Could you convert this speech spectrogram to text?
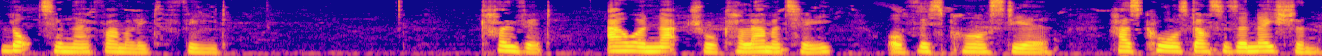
lots in their family to feed. COVID, our natural calamity of this past year, has caused us as a nation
